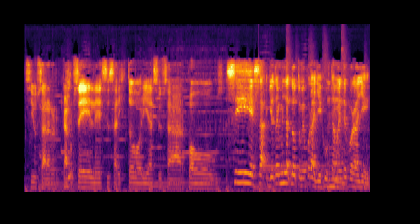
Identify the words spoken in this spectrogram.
Si usar carruseles, si usar historias, si usar posts. Sí, esa, yo también lo tomé por allí, justamente por allí.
